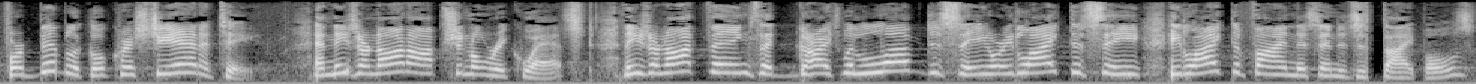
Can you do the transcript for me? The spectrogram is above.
for biblical Christianity. And these are not optional requests. These are not things that Christ would love to see or he'd like to see. He'd like to find this in his disciples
